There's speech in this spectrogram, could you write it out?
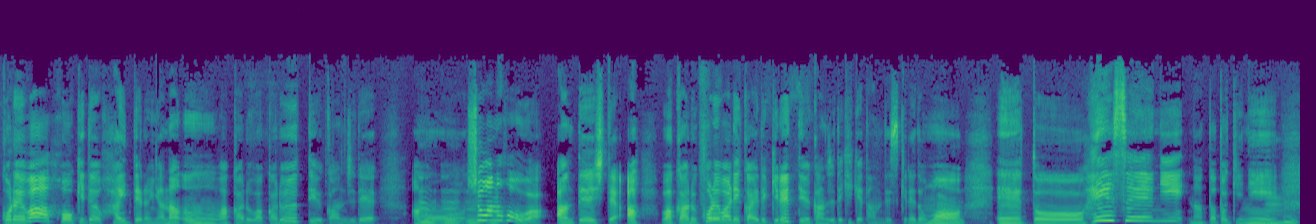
これはほうきで入ってるんやな。うんうんわかるわかるっていう感じであの、うんうんうんうん。昭和の方は安定してあわかる。これは理解できるっていう感じで聞けたんですけれども、うん。えっ、と平成になった時に、うん。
